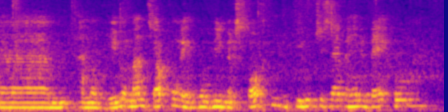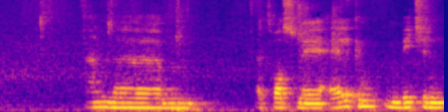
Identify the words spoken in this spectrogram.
Um, en op een gegeven moment ja, kon ik ook niet meer sporten, de kilootjes zijn beginnen bijkomen. En um, het was mij eigenlijk een, een beetje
